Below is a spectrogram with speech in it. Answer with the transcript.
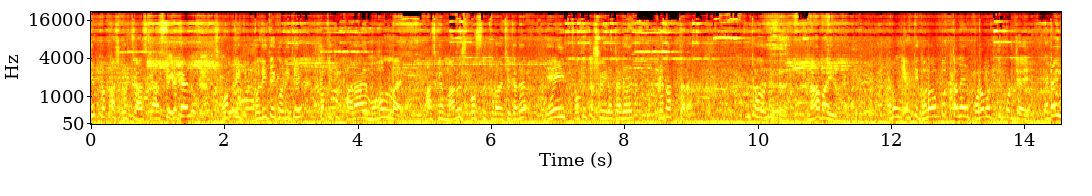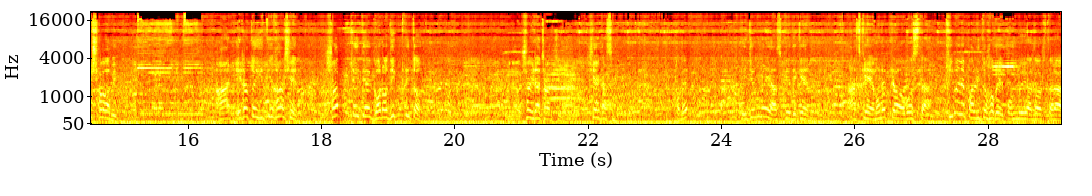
বহিঃপ্রকাশ করছে আজকে। আজকে দেখেন, প্রতিটি গলিতে গলিতে, প্রতিটি পাড়ায়, মহল্লায় আজকে মানুষ প্রস্তুত রয়েছে যাতে এই পতিত স্বৈরাচারের প্রেতাত্মারা কোথাও না বাইর এবং একটি গণ অভ্যুত্থানের পরবর্তী পর্যায়ে এটাই স্বাভাবিক। আর এটা তো ইতিহাসের সবচেয়ে গণধিকৃত স্বৈরাচার ছিল, শেখ হাসিনা। তবে এই জন্যই আজকে দেখেন আজকে এমন একটা অবস্থা। কীভাবে পালিত হবে পনেরোই আগস্ট তারা?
